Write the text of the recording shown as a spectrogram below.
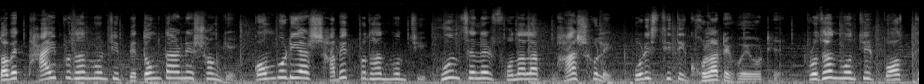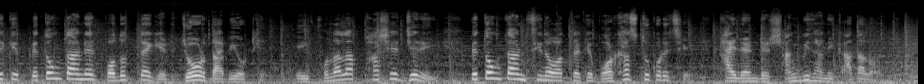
তবে থাই প্রধানমন্ত্রী পেতং পেতংতার্নের সঙ্গে কম্বোডিয়ার সাবেক প্রধানমন্ত্রী হুন সেনের ফোনালাপ ফাঁস হলে পরিস্থিতি ঘোলাটে হয়ে ওঠে। প্রধানমন্ত্রীর পদ থেকে পেতং পেতংতার্নের পদত্যাগের জোর দাবি ওঠে। এই ফোনালাপ ফাঁসের জেরেই পেতং পেতংতার্ন সিনাওয়াত্রাকে বরখাস্ত করেছে থাইল্যান্ডের সাংবিধানিক আদালত।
